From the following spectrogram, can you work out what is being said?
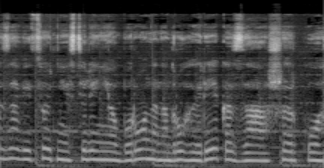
за відсутність лінії оборони на другий рік за ширку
